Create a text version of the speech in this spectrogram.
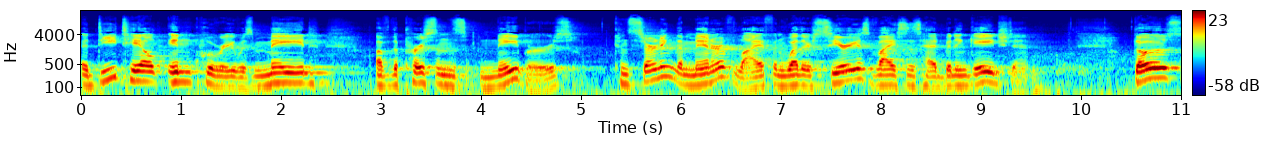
a detailed inquiry was made of the person's neighbors concerning the manner of life and whether serious vices had been engaged in. Those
